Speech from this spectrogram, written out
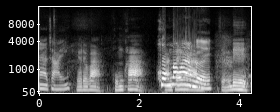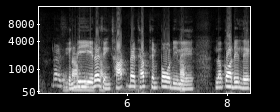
น่าใช้เรียกได้ว่าคุ้มค่า คุ้มรใช้งมากนๆเลยเสียงดี ได้เสียงเสียงตามดีดีได้ครับเสียงชัด ได้แท็บเทมโปดีเลย์แล้วก็ได้เล็ก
